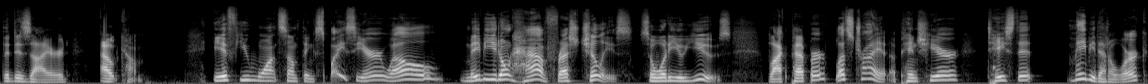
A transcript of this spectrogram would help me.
the desired outcome. If you want something spicier, well, maybe you don't have fresh chilies. So what do you use? Black pepper? Let's try it. A pinch here, taste it. Maybe that'll work.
